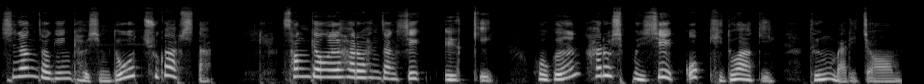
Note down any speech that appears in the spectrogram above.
신앙적인 결심도 추가합시다. 성경을 하루 한 장씩 읽기, 혹은 하루 10분씩 꼭 기도하기 등 말이죠.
